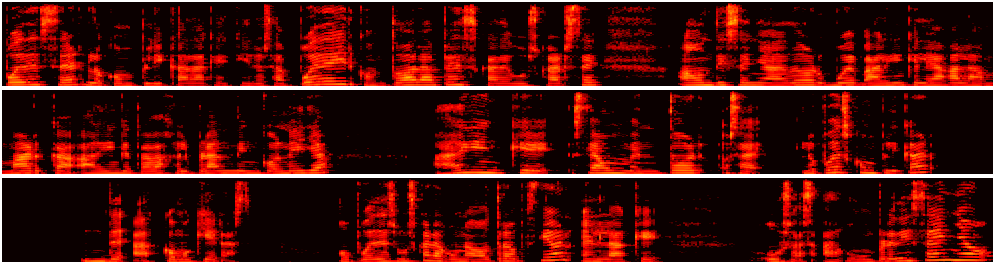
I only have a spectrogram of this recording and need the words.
puede ser lo complicada que quiere. O sea, puede ir con toda la pesca de buscarse a un diseñador web, a alguien que le haga la marca, a alguien que trabaje el branding con ella, a alguien que sea un mentor. O sea, lo puedes complicar como quieras. O puedes buscar alguna otra opción en la que usas algún prediseño,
